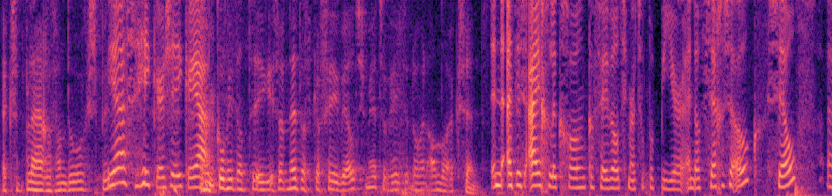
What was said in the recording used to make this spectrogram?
exemplaren van doorgespit. Ja, zeker, zeker. Ja. kom je dan tegen? Is dat net als Café Weltschmerz of heeft het nog een ander accent? En het is eigenlijk gewoon Café Weltschmerz op papier. En dat zeggen ze ook zelf. Eh,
